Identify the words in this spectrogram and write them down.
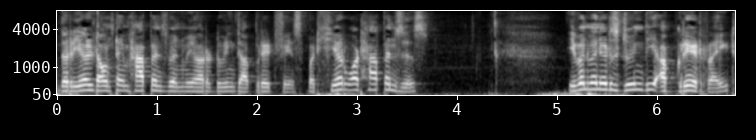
the real downtime happens when we are doing the upgrade phase. But here, what happens is, even when it is doing the upgrade, right?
